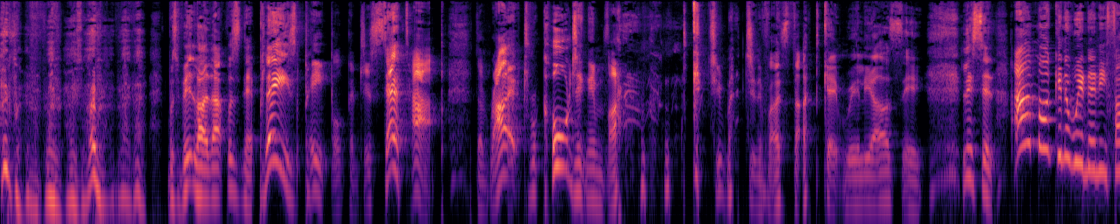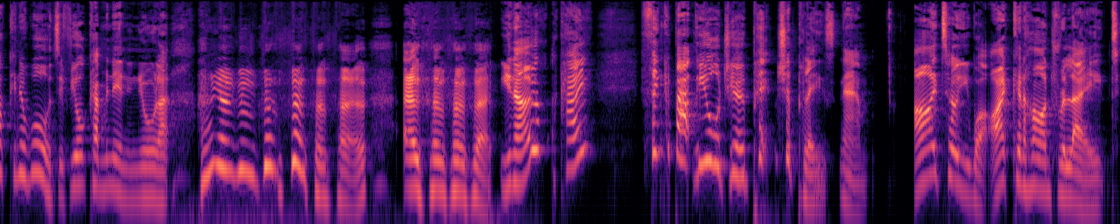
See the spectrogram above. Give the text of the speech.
it was a bit like that, wasn't it? Please, people, could you set up the right recording environment? could you imagine if I started getting really arsy? Listen, am I going to win any fucking awards if you're coming in and you're like, you know, okay? Think about the audio picture, please. Now, I tell you what, I can hard relate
